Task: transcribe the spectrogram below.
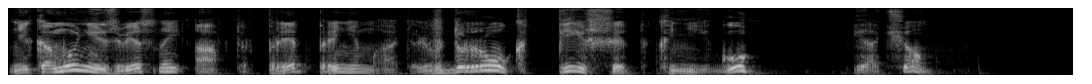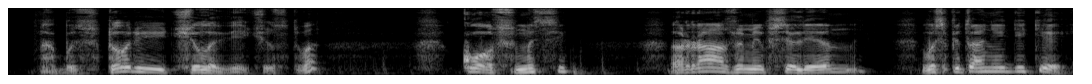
Никому неизвестный автор, предприниматель, вдруг пишет книгу и о чем? — об истории человечества, космосе, разуме Вселенной, воспитании детей.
